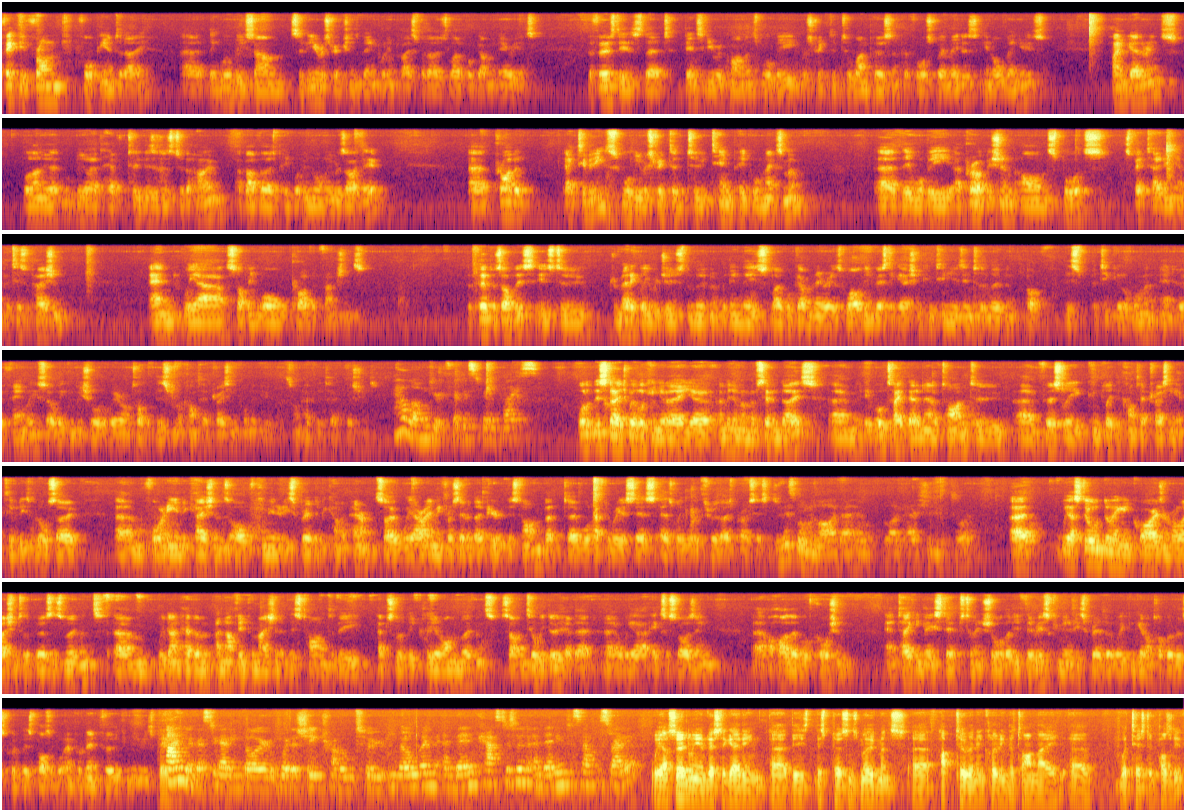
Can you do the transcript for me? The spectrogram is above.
effective from 4pm today, uh, there will be some severe restrictions being put in place for those local government areas. The first is that density requirements will be restricted to one person per four square metres in all venues. Home gatherings will only be allowed to have two visitors to the home above those people who normally reside there. Uh, private activities will be restricted to 10 people maximum. Uh, there will be a prohibition on sports, spectating and participation. And we are stopping all private functions. The purpose of this is to dramatically reduce the movement within these local government areas while the investigation continues into the movement of this particular woman and her family so we can be sure that we're on top of this from a contact tracing point of view. So I'm happy to take questions. How long do you expect this to be in place? Well, at this stage, we're looking at a, uh, a minimum of seven days. Um, it will take that amount of time to um, firstly complete the contact tracing activities, but also um, for any indications of community spread to become apparent. So we are aiming for a seven day period this time, but uh, we'll have to reassess as we work through those processes. Does this woman lie about her location in Victoria? Uh, we are still doing inquiries in relation to the person's movements. Um, we don't have um, enough information at this time to be absolutely clear on the movements. So until we do have that, uh, we are exercising uh, a high level of caution and taking these steps to ensure that if there is community spread that we can get on top of it as quickly as possible and prevent further community spread. Are you investigating though whether she travelled to Melbourne and then Casterton and then into South Australia? We are certainly investigating uh, these, this person's movements uh, up to and including the time they uh, were tested positive.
